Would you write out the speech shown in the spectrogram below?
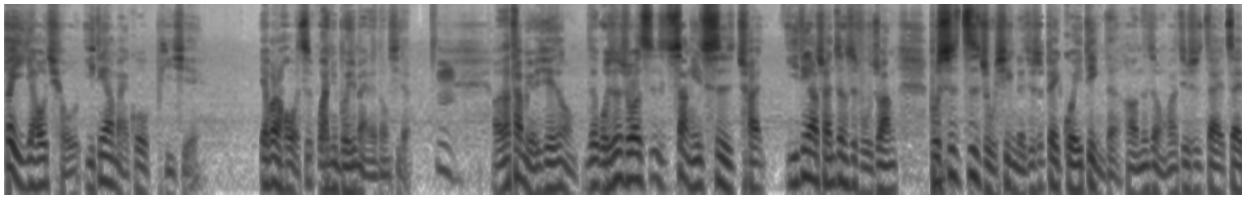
被要求一定要买过皮鞋，要不然的话我是完全不会去买那个东西的。嗯。哦，那他们有一些这种，我是说，是上一次穿一定要穿正式服装，不是自主性的，就是被规定的。好，那种话就是在在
